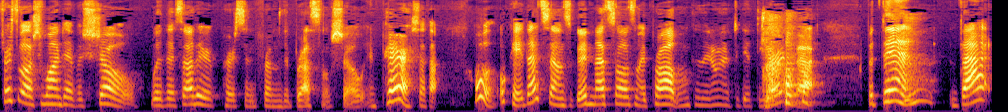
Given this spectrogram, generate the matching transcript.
First of all, she wanted to have a show with this other person from the Brussels show in Paris. I thought, Oh, okay, that sounds good. And that solves my problem because I don't have to get the art back. but then that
